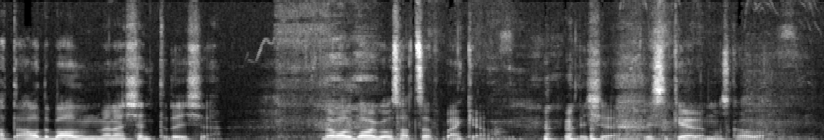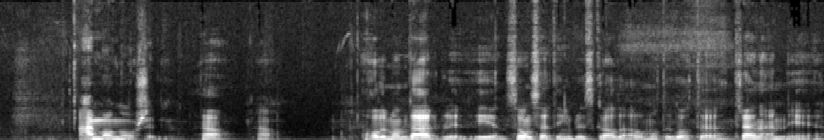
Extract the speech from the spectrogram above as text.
at jeg hadde ballen, men jeg kjente det ikke. Da var det bare å gå og sette seg på benken. Ikke risikere noen skader. Det er mange år siden. Ja. Ja. Hadde man der blitt, i en sånn setting blitt skada og måtte gå til treneren i Nei,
